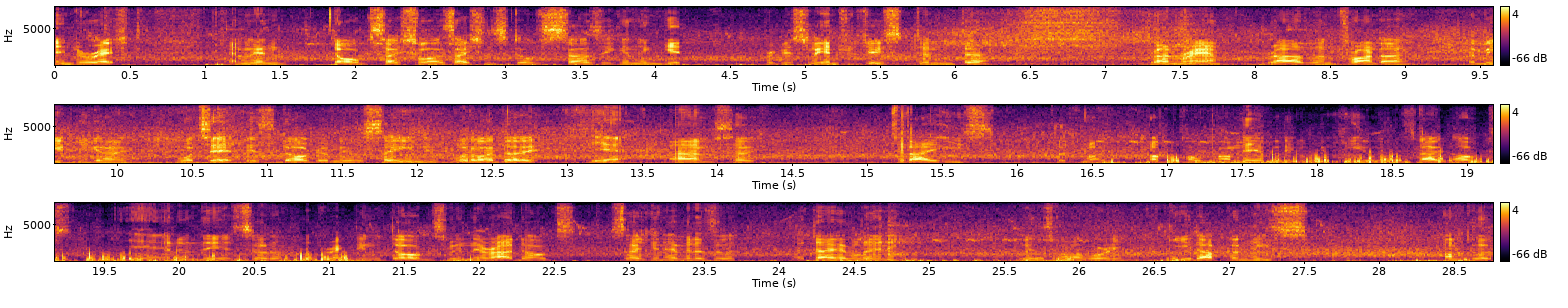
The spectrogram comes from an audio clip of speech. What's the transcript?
interact, and then dog socialisation skills, so as he can then get progressively introduced and uh, run around, rather than trying to immediately go, "What's that? There's a dog I've never seen. What do I do?" Yeah. Um, so today he's not, not the whole time there, but he'll be here when there's no dogs, and then they're sort of interacting with dogs when there are dogs, so you can have it as a, a day of learning. With this one I've already geared up and he's onto it.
